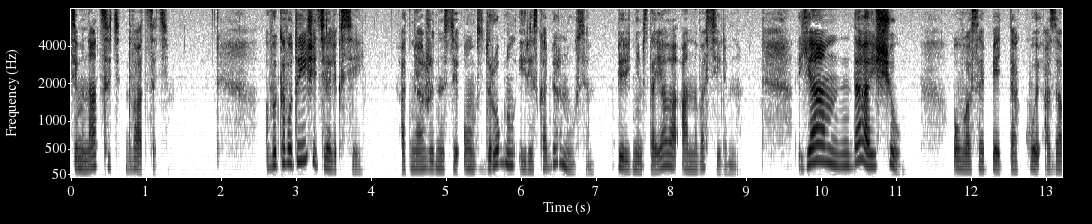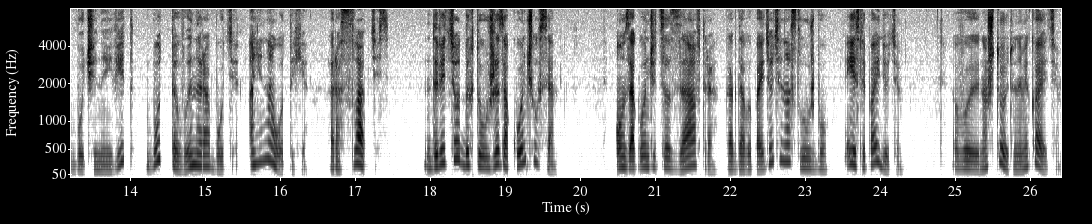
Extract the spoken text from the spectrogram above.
17.20. «Вы кого-то ищете, Алексей?» От неожиданности он вздрогнул и резко обернулся. Перед ним стояла Анна Васильевна. «Я... да, ищу. У вас опять такой озабоченный вид, будто вы на работе, а не на отдыхе. Расслабьтесь. Да ведь отдых-то уже закончился. Он закончится завтра, когда вы пойдете на службу, если пойдете. Вы на что это намекаете?»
